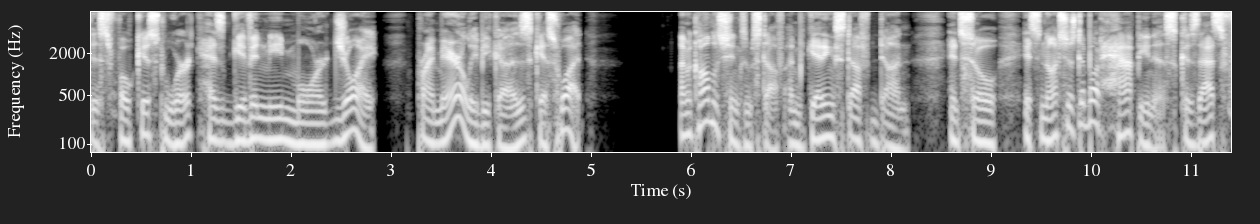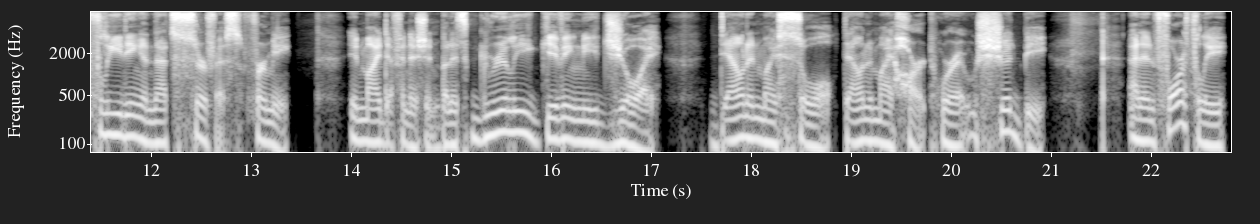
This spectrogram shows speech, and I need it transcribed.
this focused work has given me more joy, primarily because guess what? I'm accomplishing some stuff. I'm getting stuff done. And so it's not just about happiness, because that's fleeting and that's surface for me in my definition, but it's really giving me joy down in my soul, down in my heart, where it should be. And then, fourthly,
